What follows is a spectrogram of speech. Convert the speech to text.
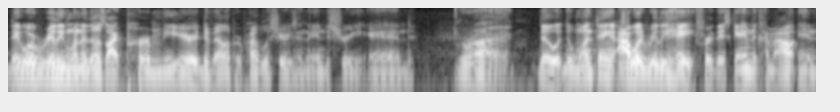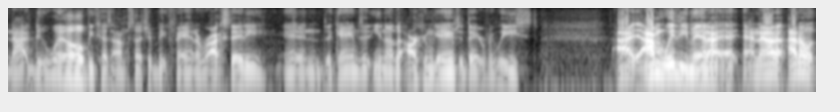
they were really one of those like premier developer publishers in the industry, and right. The the one thing I would really hate for this game to come out and not do well because I'm such a big fan of Rocksteady and the games that you know the Arkham games that they released. I I'm with you, man. I, I and I, I don't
